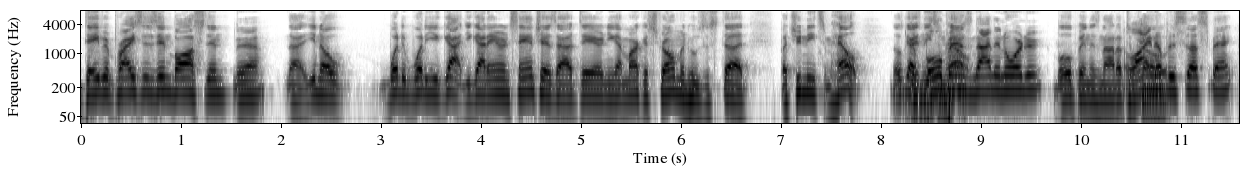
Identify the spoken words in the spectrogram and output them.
David Price is in Boston. Yeah, Uh, you know what? What do you got? You got Aaron Sanchez out there, and you got Marcus Stroman, who's a stud. But you need some help. Those guys the need some help. bullpen's not in order. Bullpen is not up to Lineup code. is suspect.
